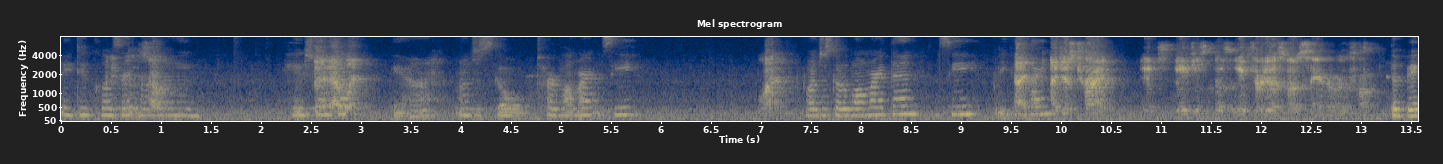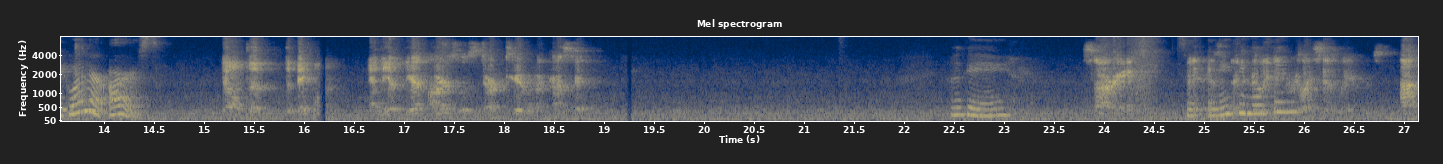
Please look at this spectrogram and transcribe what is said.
They do close at So- 9. Hey, Then I I go? went, Yeah. I'll just go to our Walmart and see. what? Want to just go to Walmart then and see what you can I, find? I just tried. It's, they just closed at 8.30. That's what I was saying over the phone. The big one or ours? No, the, the big one. And the, the ours was dark too when I passed it. Okay. Sorry. Is there anything really open? realize it was- Huh?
